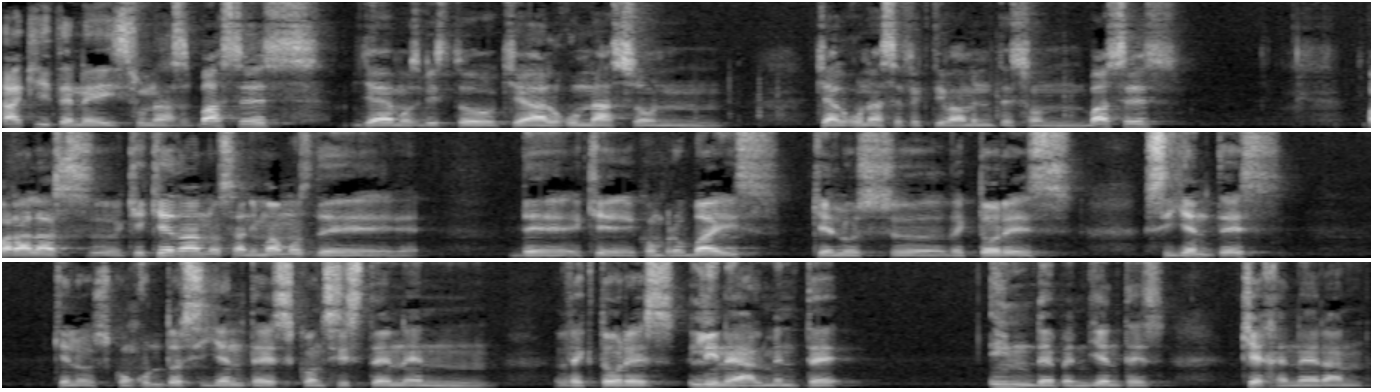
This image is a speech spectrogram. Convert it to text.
Aquí tenéis unas bases. Ya hemos visto que algunas son que algunas efectivamente son bases. Para las eh, que quedan, os animamos de, que comprobáis que los eh, vectores siguientes, que los conjuntos siguientes consisten en vectores linealmente independientes que generan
